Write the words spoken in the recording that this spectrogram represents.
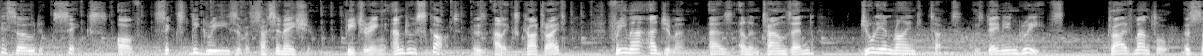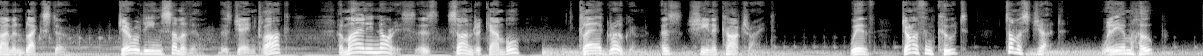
Episode 6 of Six Degrees of Assassination, featuring Andrew Scott as Alex Cartwright, Freema Agyeman as Ellen Townsend, Julian Rind Tutt as Damien Greaves, Clive Mantle as Simon Blackstone, Geraldine Somerville as Jane Clark, Hermione Norris as Sandra Campbell, Clare Grogan as Sheena Cartwright, with Jonathan Coote, Thomas Judd, William Hope,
